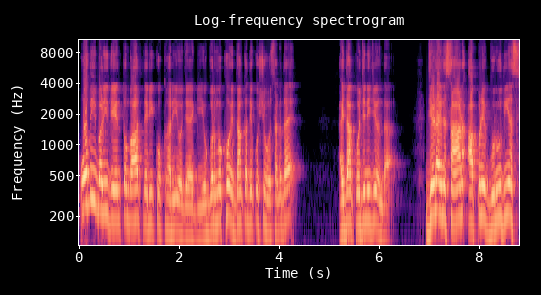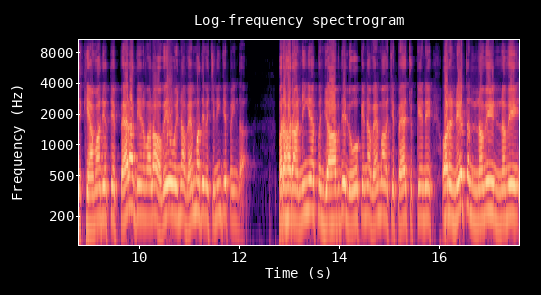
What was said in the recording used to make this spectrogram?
ਉਹਦੀ ਬਲੀ ਦੇਣ ਤੋਂ ਬਾਅਦ ਤੇਰੀ ਕੁੱਖ ਹਰੀ ਹੋ ਜਾਏਗੀ। ਉਹ ਗੁਰਮੁਖੋ ਇਦਾਂ ਕਦੇ ਕੁਝ ਹੋ ਸਕਦਾ ਹੈ? ਐਦਾਂ ਕੁਝ ਨਹੀਂ ਜੀ ਹੁੰਦਾ। ਜਿਹੜਾ ਇਨਸਾਨ ਆਪਣੇ ਗੁਰੂ ਦੀਆਂ ਸਿੱਖਿਆਵਾਂ ਦੇ ਉੱਤੇ ਪਹਿਰਾ ਦੇਣ ਵਾਲਾ ਹੋਵੇ, ਉਹ ਇਹਨਾਂ ਵਹਿਮਾਂ ਦੇ ਵਿੱਚ ਨਹੀਂ ਜੇ ਪੈਂਦਾ। ਪਰ ਹੈਰਾਨੀ ਹੈ, ਪੰਜਾਬ ਦੇ ਲੋਕ ਇਹਨਾਂ ਵਹਿਮਾਂ ਵਿੱਚ ਪੈ ਚੁੱਕੇ ਨੇ ਔਰ ਨਿਤ ਨਵੇਂ ਨਵੇਂ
